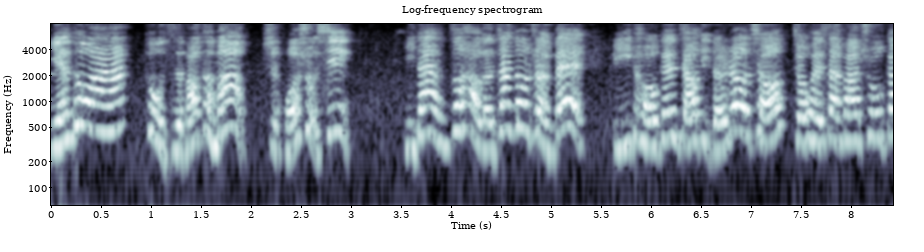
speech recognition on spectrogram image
岩兔儿，兔子宝可梦，是火属性。一旦做好了战斗准备，鼻头跟脚底的肉球就会散发出高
